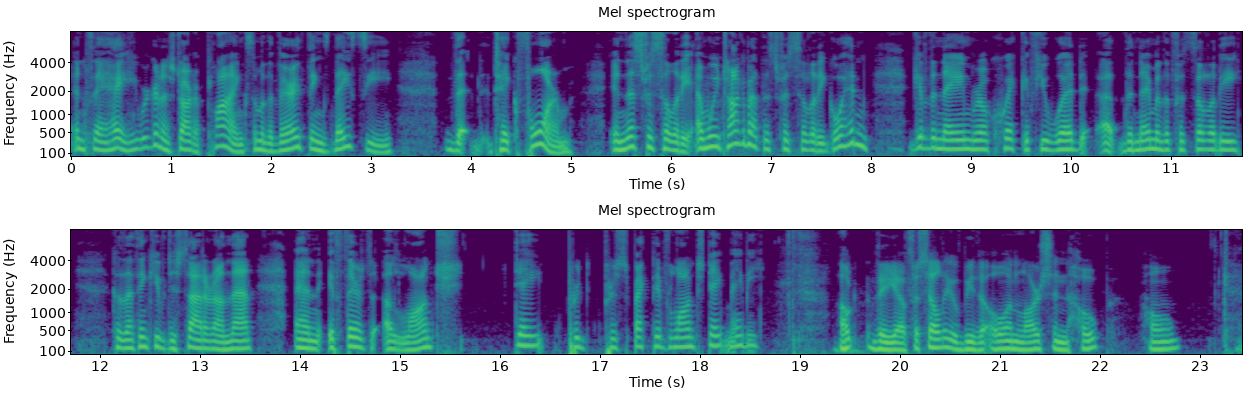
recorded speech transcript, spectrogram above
and say, hey, we're going to start applying some of the very things they see that take form in this facility. And when we talk about this facility, go ahead and give the name real quick, if you would, uh, the name of the facility, because I think you've decided on that. And if there's a launch date, pr- prospective launch date, maybe. Oh, the uh, facility will be the Owen Larson Hope Home. Okay.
